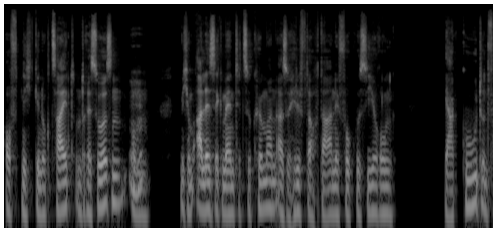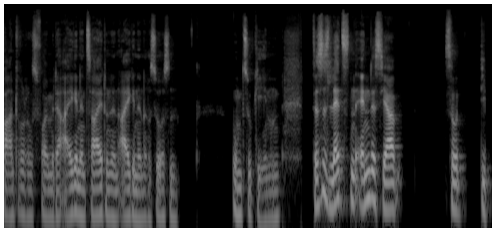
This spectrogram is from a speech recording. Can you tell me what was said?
oft nicht genug Zeit und Ressourcen, um Mhm. mich um alle Segmente zu kümmern. Also hilft auch da eine Fokussierung, ja, gut und verantwortungsvoll mit der eigenen Zeit und den eigenen Ressourcen umzugehen. Und das ist letzten Endes ja so die,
